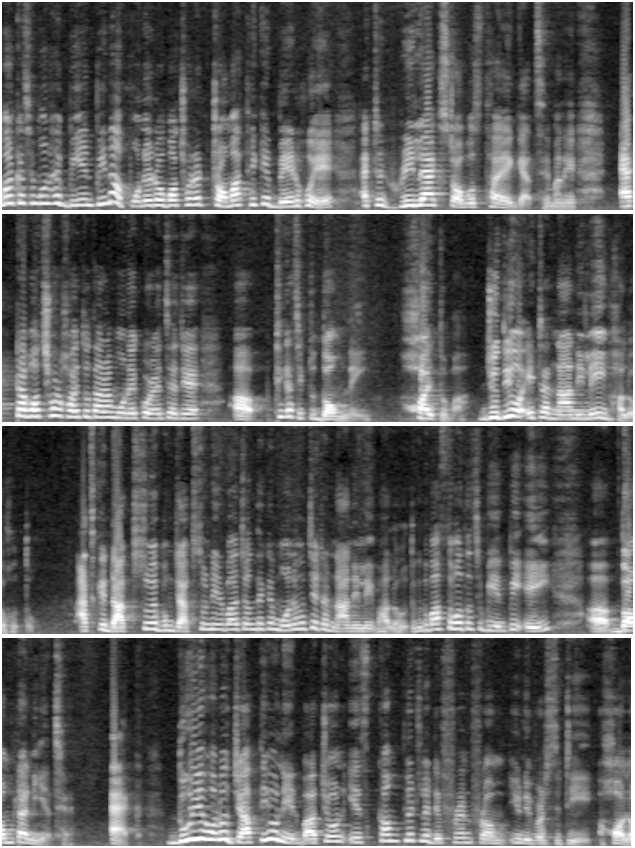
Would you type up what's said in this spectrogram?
আমার কাছে মনে হয় বিএনপি না পনেরো বছরের ট্রমা থেকে বের হয়ে একটা রিল্যাক্সড অবস্থায় গেছে। মানে একটা বছর হয়তো তারা মনে করেছে যে আহ, ঠিক আছে একটু দম নেই হয়তোবা। যদিও এটা না নিলেই ভালো হতো। আজকে ডাকসু এবং জাকসু নির্বাচন থেকে মনে হচ্ছে এটা না নিলেই ভালো হতো। কিন্তু বাস্তবতা হচ্ছে বিএনপি এই দমটা নিয়েছে। এক। দুই হলো জাতীয় নির্বাচন is completely different from university hall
